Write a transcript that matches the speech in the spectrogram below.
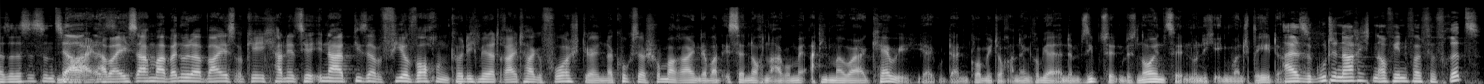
Also das ist uns ja. Nein, aber ich sag mal, wenn du da weißt, okay, ich kann jetzt hier innerhalb dieser vier Wochen, könnte ich mir da drei Tage vorstellen, da guckst du ja schon mal rein, da was ist denn noch ein Argument? Ach, die Mariah Carey. Ja gut, dann komme ich doch an, dann komme ich ja an dem 17. bis 19. und nicht irgendwann später. Also gute Nachrichten auf jeden Fall für Fritz,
